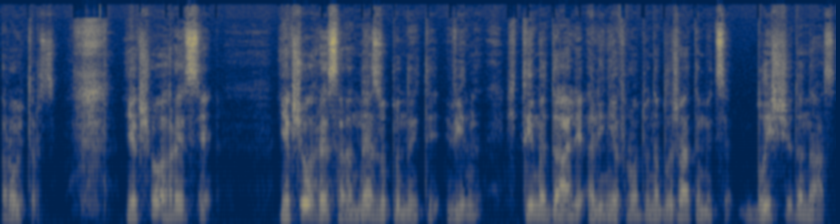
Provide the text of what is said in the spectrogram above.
Reuters. Якщо агресія, якщо агресора не зупинити, він йтиме далі, а лінія фронту наближатиметься ближче до нас,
